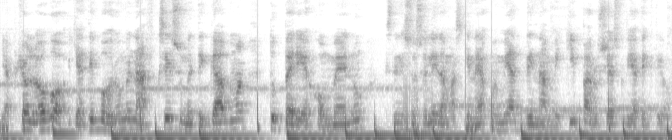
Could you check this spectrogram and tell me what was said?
Για ποιο λόγο; Γιατί μπορούμε να αυξήσουμε την γκάμα του περιεχομένου στην ιστοσελίδα μας και να έχουμε μια δυναμική παρουσία στο διαδίκτυο.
